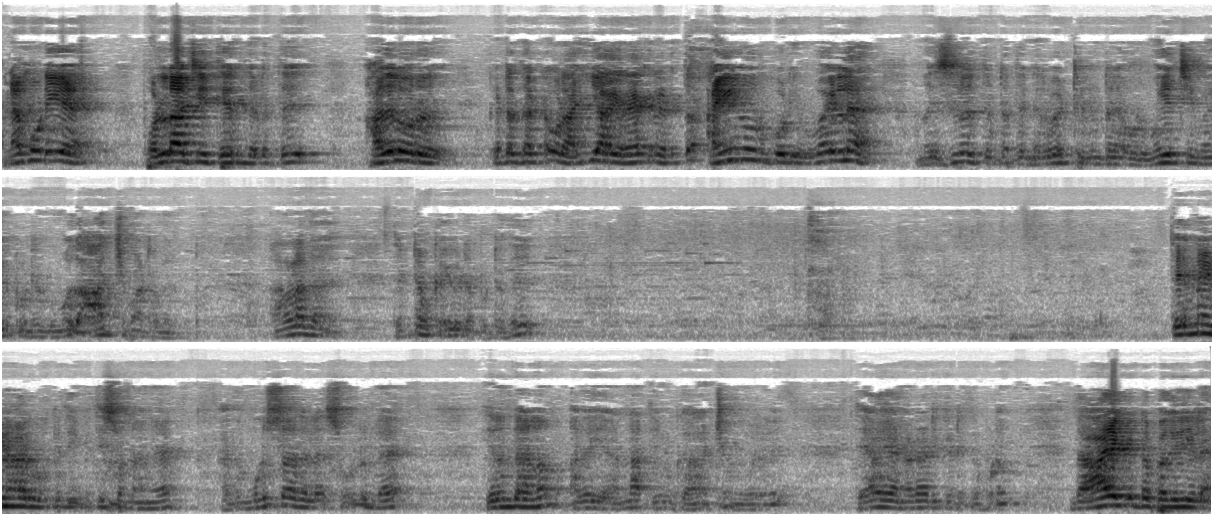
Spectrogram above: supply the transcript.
நம்முடைய பொள்ளாச்சியை தேர்ந்தெடுத்து அதில் ஒரு கிட்டத்தட்ட ஒரு ஐயாயிரம் ஏக்கர் எடுத்து ஐநூறு கோடி ரூபாயில அந்த இஸ்ரேல் திட்டத்தை நிறைவேற்றுகின்ற ஒரு முயற்சி மேற்கொண்டிருக்கும் போது ஆட்சி மாற்றம் ஏற்பட்டது. அதனால் அந்த திட்டம் கைவிடப்பட்டது. தென்னை நார் உற்பத்தி பத்தி சொன்னாங்க. அது முழுசாக அதில் சொல்லல. இருந்தாலும் அதை அதிமுக ஆட்சி வந்தவர்கள் தேவையான நடவடிக்கை எடுக்கப்படும். இந்த ஆயக்கட்ட பகுதியில்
